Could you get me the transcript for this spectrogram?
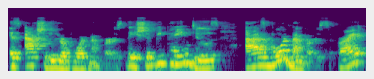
is actually your board members. They should be paying dues as board members, right?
